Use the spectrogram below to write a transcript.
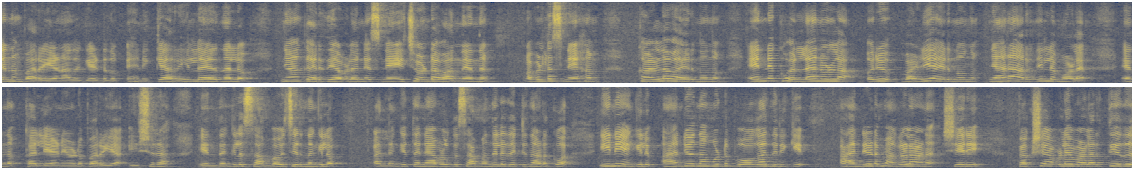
എന്നും പറയണം. അത് കേട്ടതും എനിക്കറിയില്ലായിരുന്നല്ലോ. ഞാൻ കരുതി അവളെന്നെ സ്നേഹിച്ചുകൊണ്ടാണ് വന്നതെന്ന് അവളുടെ സ്നേഹം കള്ളമായിരുന്നു എന്നും കൊല്ലാനുള്ള ഒരു വഴിയായിരുന്നു എന്നും ഞാൻ അറിഞ്ഞില്ല മോളെ എന്ന് കല്യാണിയോട് പറയുക ഈശ്വര എന്തെങ്കിലും സംഭവിച്ചിരുന്നെങ്കിലോ? അല്ലെങ്കിൽ തന്നെ അവൾക്ക് സമനില തെറ്റി നടക്കുക ഇനിയെങ്കിലും ആന്റി ഒന്ന് അങ്ങോട്ട് പോകാതിരിക്കും. ആന്റിയുടെ മകളാണ്. ശരി പക്ഷെ അവളെ വളർത്തിയത്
